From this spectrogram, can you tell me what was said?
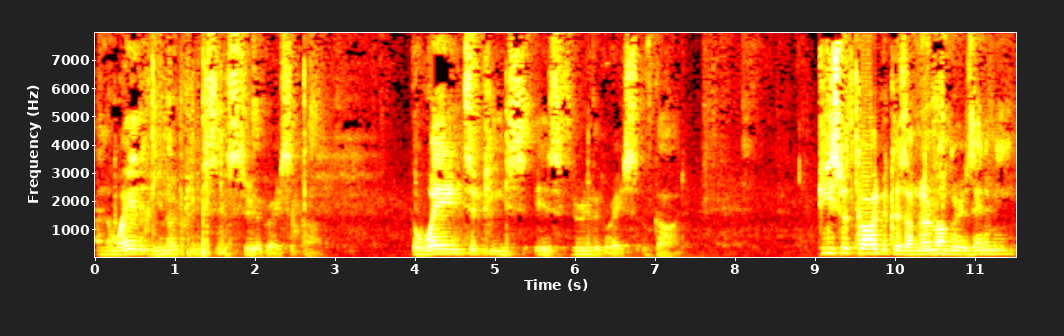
And the way that you know peace is through the grace of God. The way to peace is through the grace of God. Peace with God because I'm no longer his enemy.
